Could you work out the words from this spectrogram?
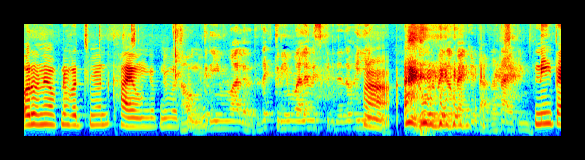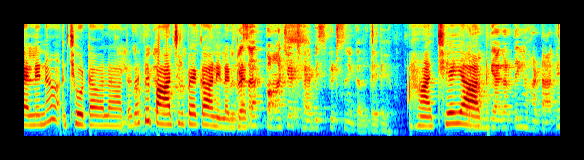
और उन्हें अपने बचपन में खाए होंगे अपने हाँ बचपन में। क्रीम वाले होते थे क्रीम वाले बिस्किट दे दो भैया। हाँ। दो रुपए का पैकेट आता था आई थिंक नहीं पहले ना छोटा वाला आता था फिर पाँच रुपए का आने लग गया था। पाँच या छह बिस्किट्स निकलते थे। हाँ छः या आठ। क्या करते हैं हटा के?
